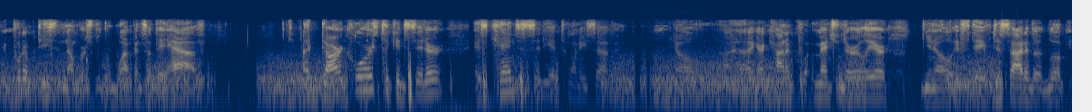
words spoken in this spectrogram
and put up decent numbers with the weapons that they have. A dark horse to consider is Kansas City at 27. You know, like I kind of mentioned earlier, you know, if they've decided that, look,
